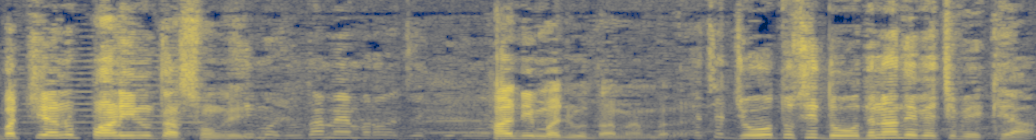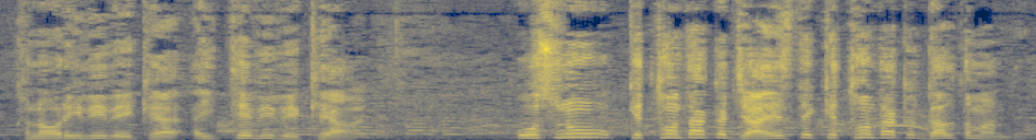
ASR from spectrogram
ਬੱਚਿਆਂ ਨੂੰ ਪਾਣੀ ਨੂੰ ਤਰਸੋਗੇ ਜੀ। ਮੌਜੂਦਾ ਮੈਂਬਰ ਹੋ executive ਹਾਂਜੀ ਮੌਜੂਦਾ ਮੈਂਬਰ ਅੱਛਾ ਜੋ ਤੁਸੀਂ ਦੋ ਦਿਨਾਂ ਦੇ ਵਿੱਚ ਵੇਖਿਆ ਖਨੌਰੀ ਵੀ ਵੇਖਿਆ ਇੱਥੇ ਵੀ ਵੇਖਿਆ ਉਸ ਨੂੰ ਕਿੱਥੋਂ ਤੱਕ ਜਾਇਜ਼ ਤੇ ਕਿੱਥੋਂ ਤੱਕ ਗਲਤ ਮੰਨਦੇ ਹੋ?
